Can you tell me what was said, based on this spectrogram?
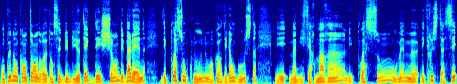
On peut donc entendre dans cette bibliothèque des chants des baleines, des poissons clowns ou encore des langoustes. Les mammifères marins, les poissons ou même les crustacés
